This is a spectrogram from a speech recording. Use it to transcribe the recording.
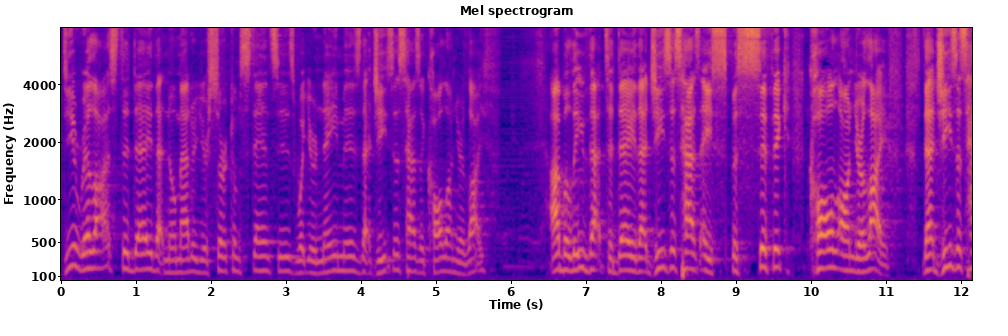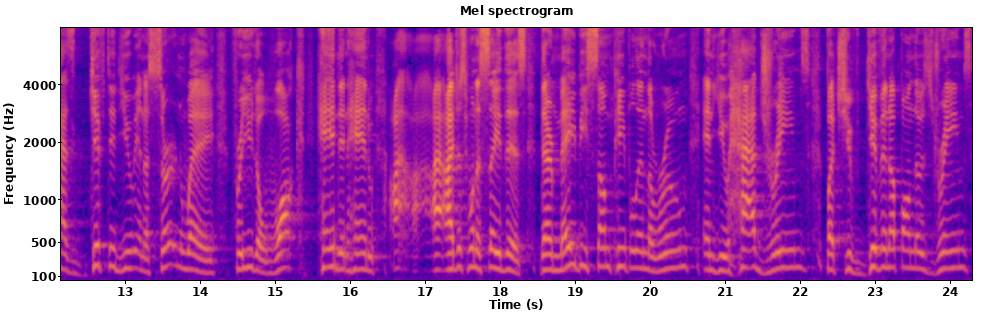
Do you realize today that no matter your circumstances, what your name is, that Jesus has a call on your life? I believe that today that Jesus has a specific call on your life, that Jesus has gifted you in a certain way for you to walk hand in hand. I, I, I just want to say this there may be some people in the room and you had dreams, but you've given up on those dreams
